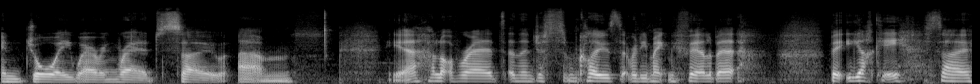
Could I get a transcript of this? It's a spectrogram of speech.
enjoy wearing red. So, um, yeah, a lot of reds and then just some clothes that really make me feel a bit, bit yucky. So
